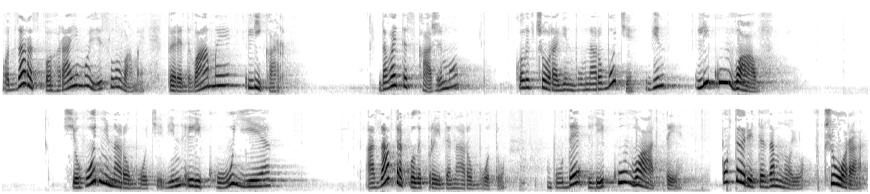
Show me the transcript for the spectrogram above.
От зараз пограємо зі словами. Перед вами лікар. Давайте скажемо, коли вчора він був на роботі, він лікував. Сьогодні на роботі він лікує. А завтра, коли прийде на роботу, буде лікувати. Повторюйте за мною. Вчора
